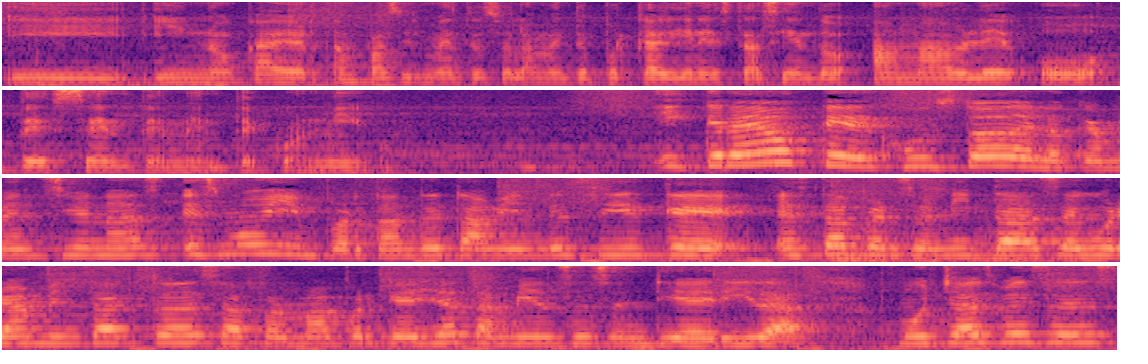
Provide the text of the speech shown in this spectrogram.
y, y no caer tan fácilmente solamente porque alguien está siendo amable o decentemente conmigo. Y creo que justo de lo que mencionas es muy importante también decir que esta personita seguramente actuó de esa forma porque ella también se sentía herida. Muchas veces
